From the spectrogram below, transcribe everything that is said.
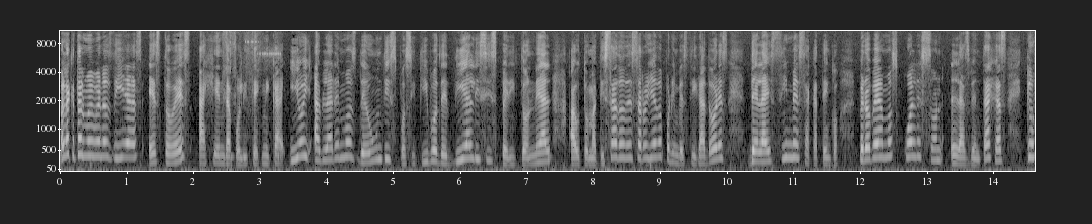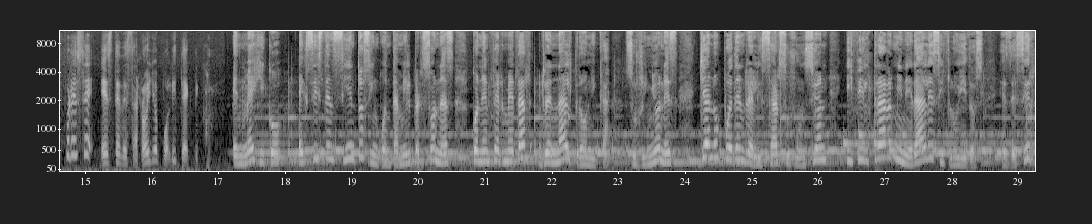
Hola, ¿qué tal? Muy buenos días. Esto es Agenda Politécnica y hoy hablaremos de un dispositivo de diálisis peritoneal automatizado desarrollado por investigadores de la ESIME Zacatenco. Pero veamos cuáles son las ventajas que ofrece este desarrollo politécnico. En México existen 150 mil personas con enfermedad renal crónica. Sus riñones ya no pueden realizar su función y filtrar minerales y fluidos, es decir,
